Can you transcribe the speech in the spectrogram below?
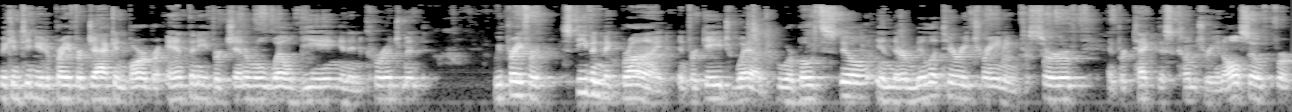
We continue to pray for Jack and Barbara Anthony for general well being and encouragement. We pray for Stephen McBride and for Gage Webb, who are both still in their military training to serve and protect this country, and also for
